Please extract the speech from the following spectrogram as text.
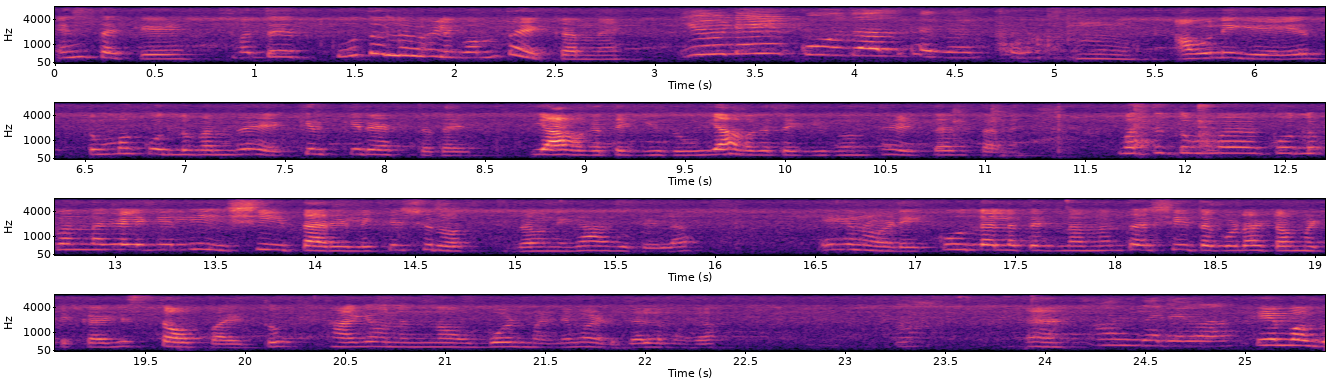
ಎಂತಕ್ಕೆ? ಮತ್ತೆ ಕೂದಲು ಹೇಳಿಗೆ ಇಕ್ಕನ್ನೆ ಇಡೀ ಹ್ಮ್ ಅವನಿಗೆ ತುಂಬ ಕೂದಲು ಬಂದ್ರೆ ಕಿರಿಕಿರಿ ಆಗ್ತದೆ. ಯಾವಾಗ ತೆಗೆಯುದು ಯಾವಾಗ ತೆಗೆಯುದು ಅಂತ ಹೇಳ್ತಾ ಇರ್ತಾನೆ. ಮತ್ತೆ ತುಂಬ ಕೂದಲು ಬಂದ ಗಳಿಗೆಯಲ್ಲಿ ಶೀತ ಅರಿಲಿಕ್ಕೆ ಶುರು ಆಗ್ತದೆ. ಅವನಿಗೆ ಆಗುದಿಲ್ಲ. ಈಗ ನೋಡಿ ಕೂದಲೆಲ್ಲ ತೆಗೆದ ನಂತರ ಶೀತ ಕೂಡ ಆಟೋಮೆಟಿಕ್ ಆಗಿ ಸ್ಟಾಪ್ ಆಯ್ತು. ಹಾಗೆ ಅವನನ್ನು ನಾವು ಬೋರ್ಡ್ ಮಣ್ಣೆ ಮಾಡಿದ್ದಲ್ಲ ಮಗ? ಏ ಮಗ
